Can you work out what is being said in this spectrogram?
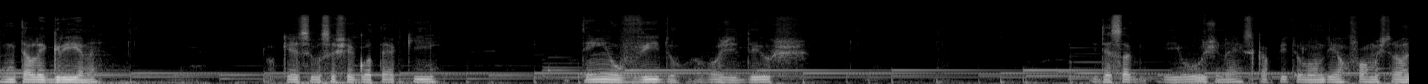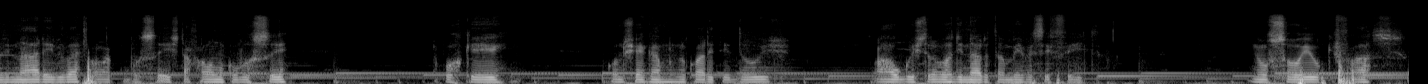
muita alegria, né? Porque se você chegou até aqui e tem ouvido a voz de Deus e dessa de hoje, né? Esse capítulo onde é uma forma extraordinária ele vai falar com você, está falando com você, é porque quando chegarmos no 42, algo extraordinário também vai ser feito. Não sou eu que faço,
